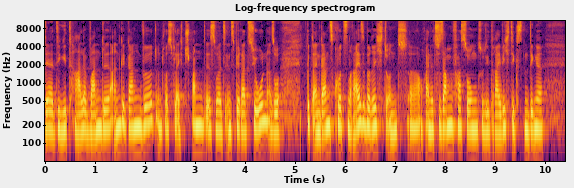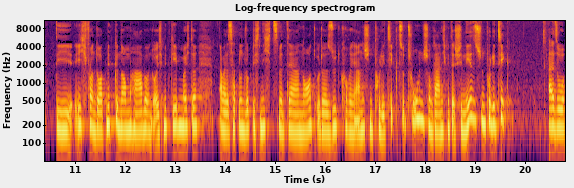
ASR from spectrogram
der digitale Wandel angegangen wird und was vielleicht spannend ist, so als Inspiration. Also es gibt einen ganz kurzen Reisebericht und äh, auch eine Zusammenfassung, so die drei wichtigsten Dinge, die ich von dort mitgenommen habe und euch mitgeben möchte. Aber das hat nun wirklich nichts mit der nord- oder südkoreanischen Politik zu tun, schon gar nicht mit der chinesischen Politik. Also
